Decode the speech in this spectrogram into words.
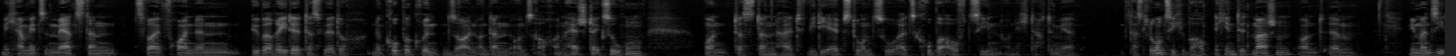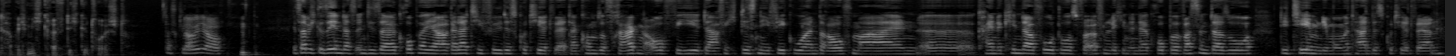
mich haben jetzt im März dann zwei Freundinnen überredet, dass wir doch eine Gruppe gründen sollen und dann uns auch einen Hashtag suchen und das dann halt wie die Elbstones so als Gruppe aufziehen. Und ich dachte mir, das lohnt sich überhaupt nicht in Dithmarschen und ähm, wie man sieht, habe ich mich kräftig getäuscht. Das glaube ich auch. Jetzt habe ich gesehen, dass in dieser Gruppe ja relativ viel diskutiert wird. Da kommen so Fragen auf wie, darf ich Disney-Figuren draufmalen, äh, keine Kinderfotos veröffentlichen in der Gruppe? Was sind da so die Themen, die momentan diskutiert werden?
